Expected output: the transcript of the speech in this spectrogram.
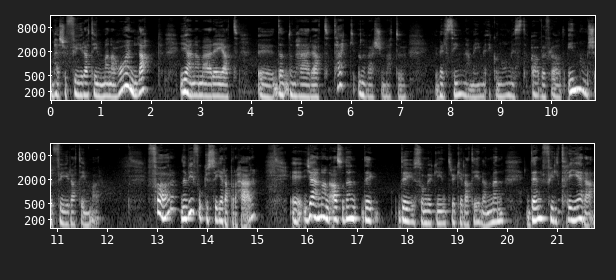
de här 24 timmarna. Ha en lapp gärna med dig att eh, de, de här att tack universum att du välsignar mig med ekonomiskt överflöd inom 24 timmar. För när vi fokuserar på det här, eh, hjärnan, alltså den, det, det är ju så mycket intryck hela tiden, men den filtrerar,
